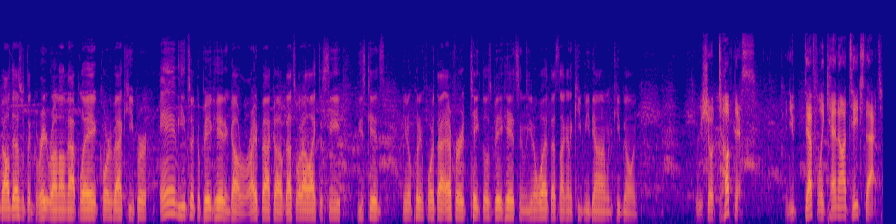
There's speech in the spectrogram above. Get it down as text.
Valdez with a great run on that play, quarterback keeper, and he took a big hit and got right back up. That's what I like to see. These kids, you know, putting forth that effort, take those big hits, and you know what? That's not going to keep me down. I'm going to keep going. We show toughness, and you definitely cannot teach that.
